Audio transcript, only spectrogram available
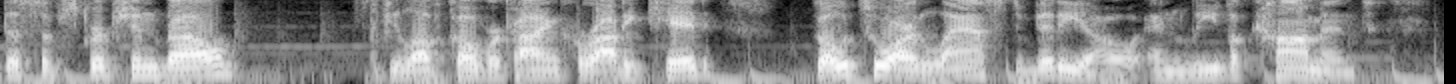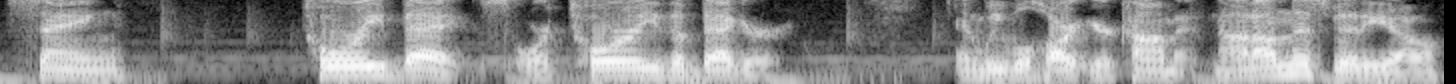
the subscription bell. If you love Cobra Kai and Karate Kid, go to our last video and leave a comment saying Tory begs or Tory the beggar, and we will heart your comment. Not on this video,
